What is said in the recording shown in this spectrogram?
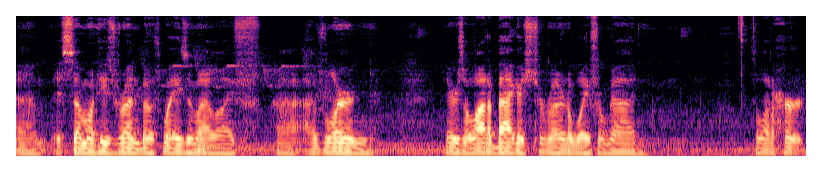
um, as someone who's run both ways in my life, uh, I've learned there's a lot of baggage to running away from God. There's a lot of hurt.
